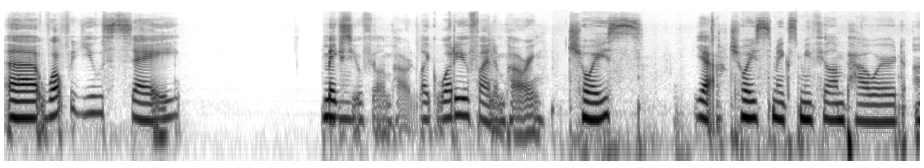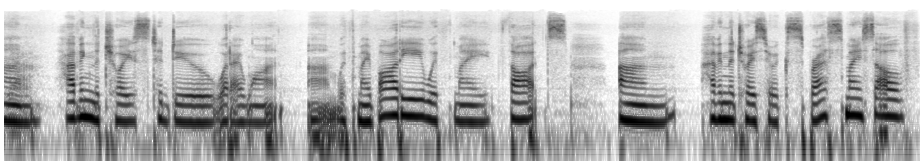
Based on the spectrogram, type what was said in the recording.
uh, what would you say makes Mm-hmm. you feel empowered? Like, what do you find empowering? Choice. Yeah, Choice makes me feel empowered. Um, Having the choice to do what I want um, with my body, with my thoughts, um, having the choice to express myself,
